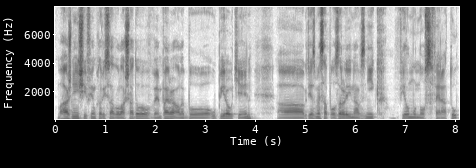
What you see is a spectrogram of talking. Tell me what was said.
vážnejší film, ktorý sa volá Shadow of Vampire alebo Upírov tieň, kde sme sa pozreli na vznik filmu Nosferatu.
